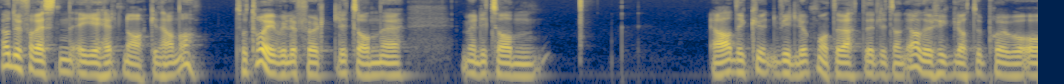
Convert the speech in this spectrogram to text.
ja, du forresten, jeg er helt naken her nå, så tror jeg jeg ville følt litt sånn eh, med litt sånn Ja, det kunne, ville jo på en måte vært litt sånn Ja, det er jo hyggelig at du prøver å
